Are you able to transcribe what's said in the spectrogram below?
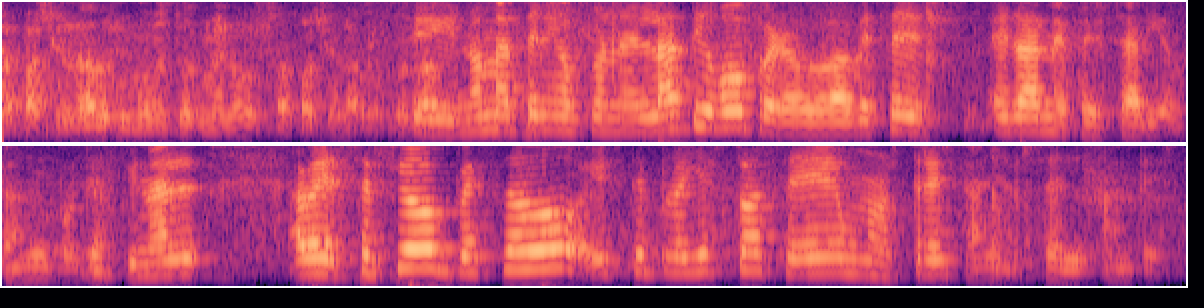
apasionados y momentos menos apasionados. ¿verdad? Sí, no me ha tenido con el látigo, pero a veces era necesario también, porque al final a ver, Sergio empezó este proyecto hace unos tres años, él antes,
